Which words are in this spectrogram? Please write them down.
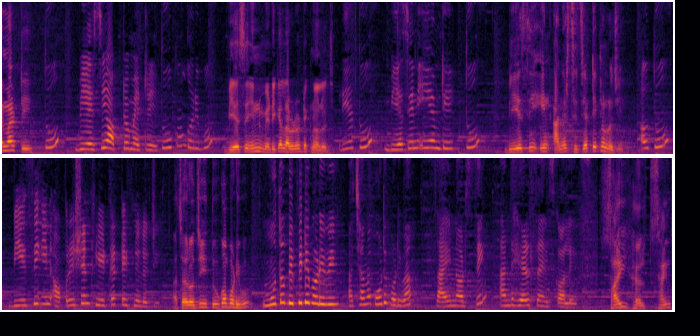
ଏମଆରଟି ତୁ বিএসসি অপটোমেট্রি তুই কোন করিব BSc in medical laboratory technology রিয়া তু বিএসসি ইন ইএমটি তু বিএসসি ইন অ্যানেস্থেসিয়া টেকনোলজি আউ তু BSc in operation theatre technology আচ্ছা রোজি তু কোন পড়িবু মু তো বিপিটি পড়িবি আচ্ছা আমি কোটি পড়িবা Sai nursing and health science college Sai health science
